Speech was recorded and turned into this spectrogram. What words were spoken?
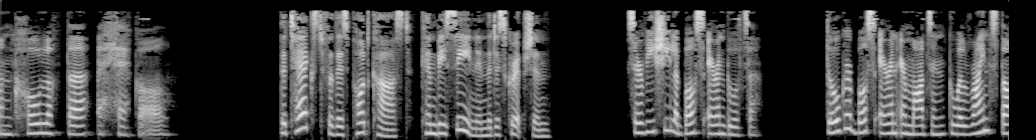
an comhlaachta a theiceáil. The text for this podcast can be seen in the description. Seirbhísí le bus ar er an búlta. Dógur bus ar er maidin go bhfuil roinnt dá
